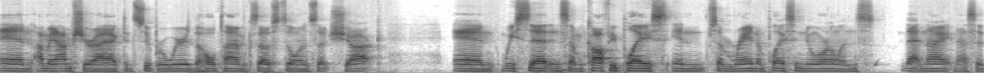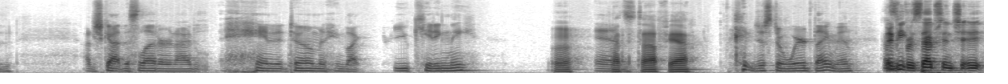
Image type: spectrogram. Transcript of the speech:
and I mean I'm sure I acted super weird the whole time because I was still in such shock. And we sat in some coffee place in some random place in New Orleans that night, and I said, I just got this letter, and I handed it to him, and he's like, "Are you kidding me?" Mm, And that's tough. Yeah. just a weird thing, man. Has the perception? Ch-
